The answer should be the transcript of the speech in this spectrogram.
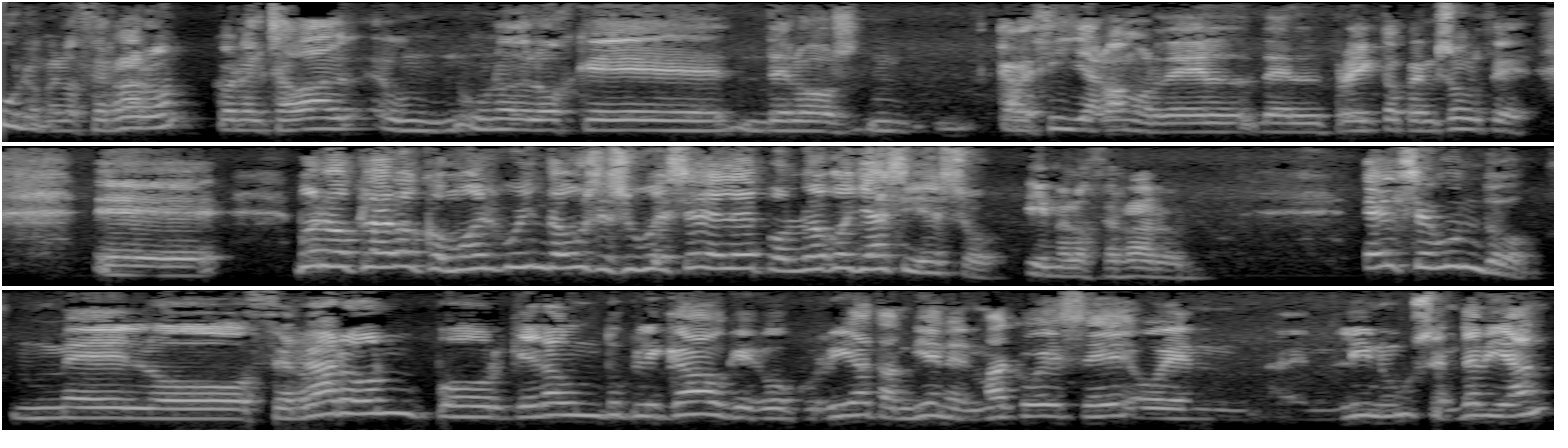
uno me lo cerraron con el chaval, un- uno de los que, de los cabecillas, vamos, del, proyecto Open Source. Eh, bueno, claro, como es Windows, es VSL, pues luego ya sí eso. Y me lo cerraron. El segundo me lo cerraron porque era un duplicado que ocurría también en macOS o en Linux, en Debian,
